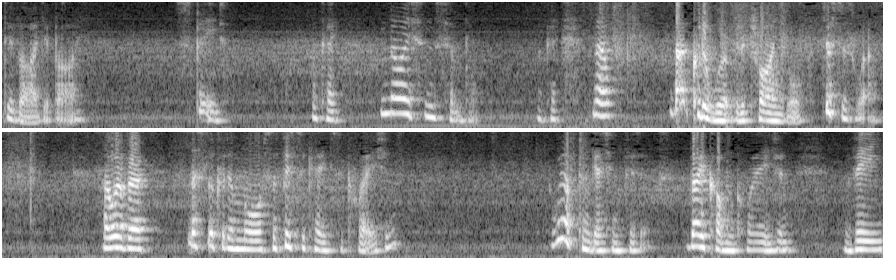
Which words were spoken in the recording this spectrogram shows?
divided by speed. Okay, nice and simple. Okay, now that could have worked with the triangles just as well. However, let's look at a more sophisticated equation we often get in physics. Very common equation, V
